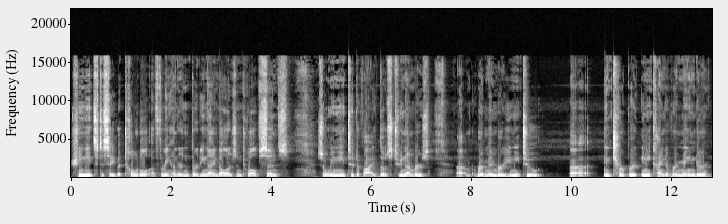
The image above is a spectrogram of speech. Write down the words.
She needs to save a total of $339.12. So we need to divide those two numbers. Um, remember, you need to uh, interpret any kind of remainder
